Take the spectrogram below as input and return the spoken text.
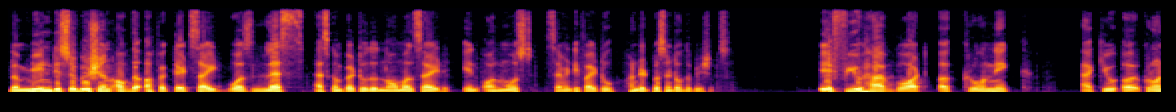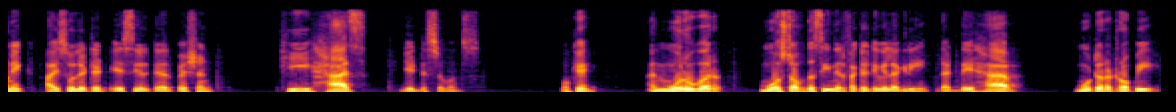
The mean distribution of the affected side was less as compared to the normal side in almost 75 to 100% of the patients if you have got a chronic acu- uh, chronic isolated ACL tear patient, he has gait disturbance. Okay, and moreover, most of the senior faculty will agree that they have motor atrophy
